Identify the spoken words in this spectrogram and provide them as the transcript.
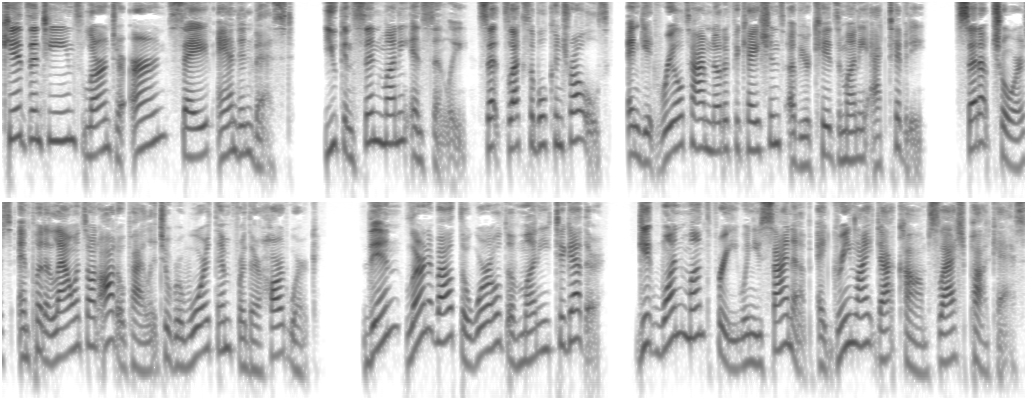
kids and teens learn to earn, save, and invest. You can send money instantly, set flexible controls, and get real time notifications of your kids' money activity. Set up chores and put allowance on autopilot to reward them for their hard work. Then learn about the world of money together. Get one month free when you sign up at greenlight.com slash podcast.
